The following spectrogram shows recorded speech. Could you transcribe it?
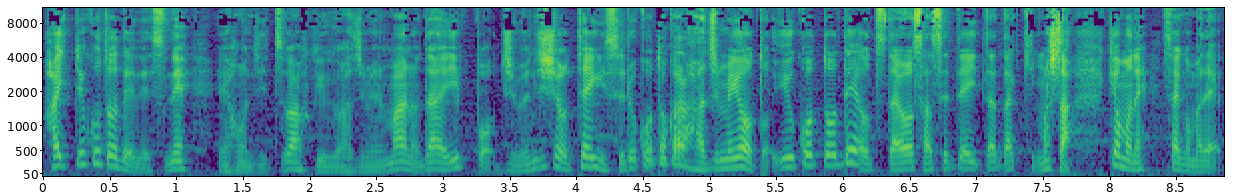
はい、ということでですね、え本日は副業を始める前の第一歩、自分自身を定義することから始めようということでお伝えをさせていただきました。今日もね、最後まで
